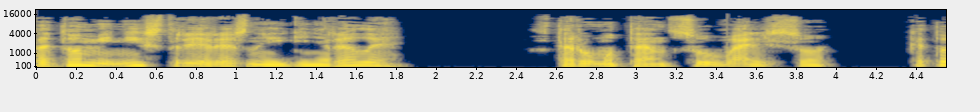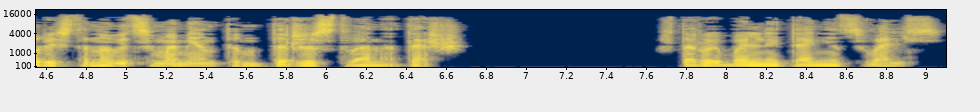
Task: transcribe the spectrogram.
Потом министры, разные генералы, второму танцу вальсу который становится моментом торжества Наташ. Второй бальный танец «Вальс»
